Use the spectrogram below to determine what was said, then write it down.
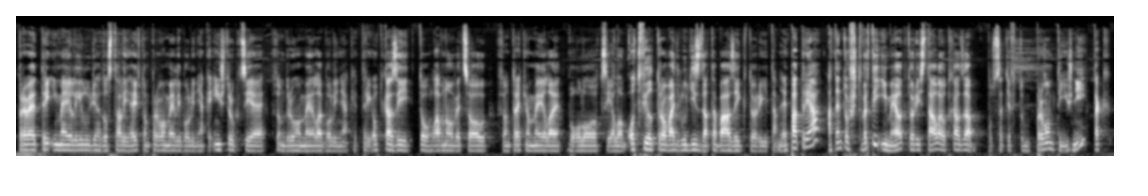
prvé tri e-maily ľudia dostali, hej, v tom prvom maili boli nejaké inštrukcie, v tom druhom maile boli nejaké tri odkazy, tou hlavnou vecou, v tom treťom maile bolo cieľom odfiltrovať ľudí z databázy, ktorí tam nepatria a tento štvrtý e-mail, ktorý stále odchádza v podstate v tom prvom týždni, tak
